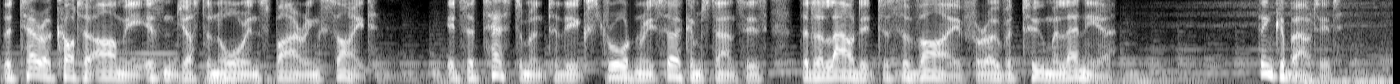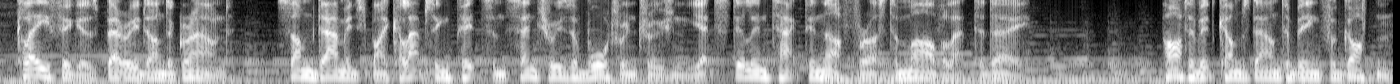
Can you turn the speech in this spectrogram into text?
The terracotta army isn't just an awe-inspiring sight, it's a testament to the extraordinary circumstances that allowed it to survive for over two millennia. Think about it. Clay figures buried underground, some damaged by collapsing pits and centuries of water intrusion, yet still intact enough for us to marvel at today. Part of it comes down to being forgotten.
